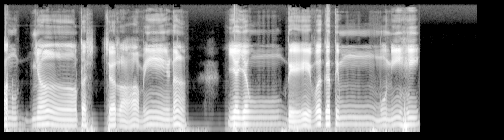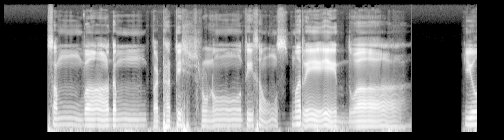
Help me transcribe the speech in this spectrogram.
अनुज्ञातश्च रामेण ययौ देवगतिम् मुनिः संवादम् पठति शृणोति संस्मरेद्वा। यो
